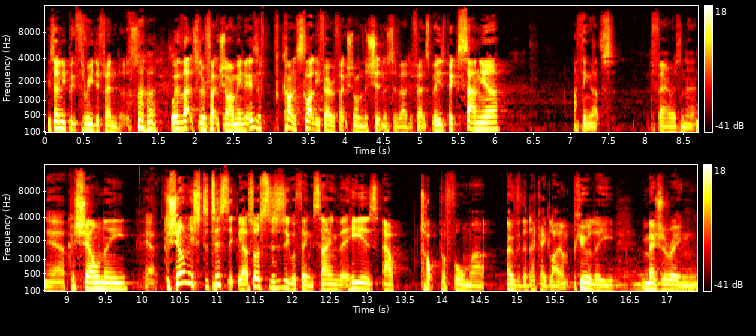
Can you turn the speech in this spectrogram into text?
he's only picked three defenders. Whether that's the reflection, I mean, it is a kind of slightly fair reflection on the shitness of our defence, but he's picked Sagna. I think that's fair, isn't it? Yeah. Koscielny. Yeah. Koscielny, statistically, I saw a statistical thing saying that he is our top performer over the decade, like purely measuring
